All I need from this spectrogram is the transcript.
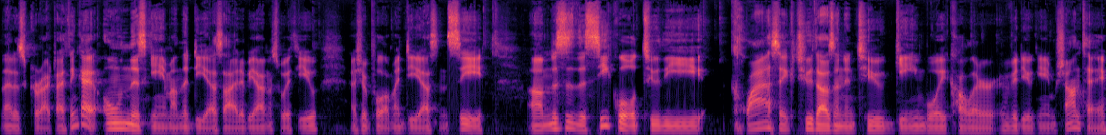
That is correct. I think I own this game on the DSi. To be honest with you, I should pull out my DS and see. Um, this is the sequel to the classic 2002 Game Boy Color video game Shantae,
